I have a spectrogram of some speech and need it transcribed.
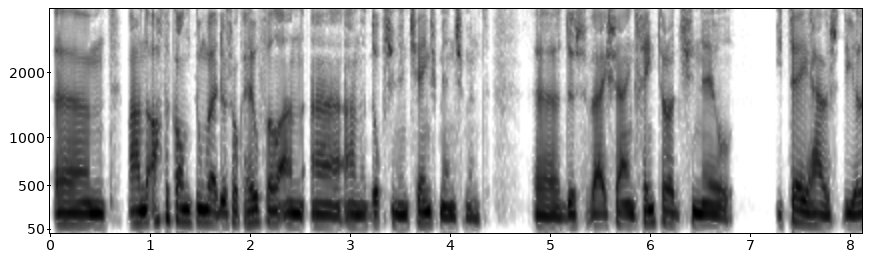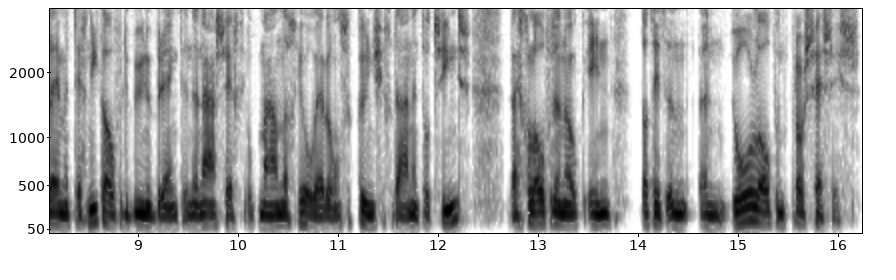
Ehm, maar aan de achterkant doen wij dus ook heel veel aan, aan, aan adoption en change management. Uh, dus wij zijn geen traditioneel IT-huis die alleen maar techniek over de bühne brengt. En daarna zegt op maandag, joh, we hebben onze kunstje gedaan en tot ziens. Wij geloven dan ook in dat dit een, een doorlopend proces is.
